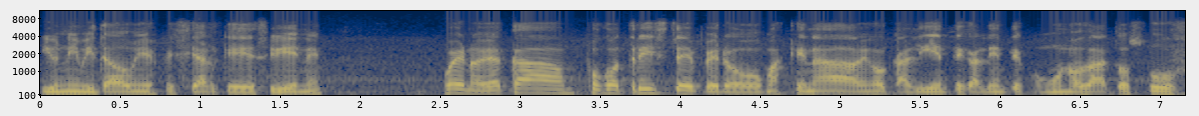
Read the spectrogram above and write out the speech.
y un invitado muy especial que se viene. Bueno, y acá un poco triste, pero más que nada vengo caliente, caliente con unos datos. Uf,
